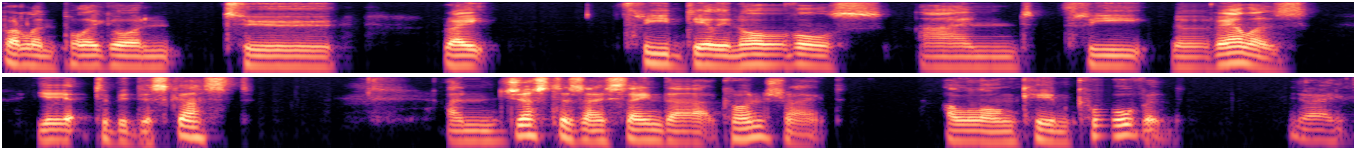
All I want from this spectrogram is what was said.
Birlinn Polygon to write three Daley novels and three novellas yet to be discussed. And just as I signed that contract, along came COVID. Right.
